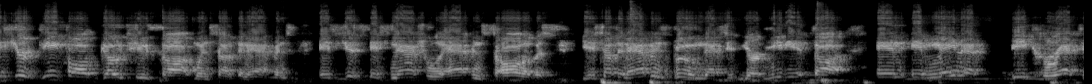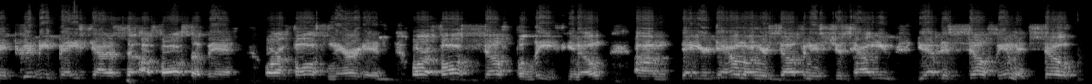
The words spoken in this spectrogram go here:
It's your default go-to thought when something happens. It's just it's natural. It happens to all of us. If something happens, boom, that's your immediate thought, and it may not be correct. It could be based out of a false event or a false narrative or a false self-belief. You know um, that you're down on yourself, and it's just how you you have this self-image. So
